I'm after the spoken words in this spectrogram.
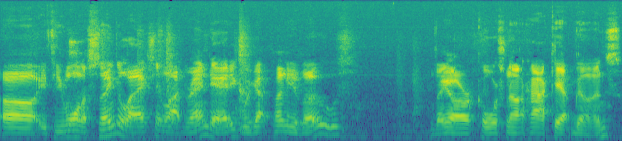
Uh, if you want a single action like Granddaddy, we got plenty of those. They are, of course, not high cap guns.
